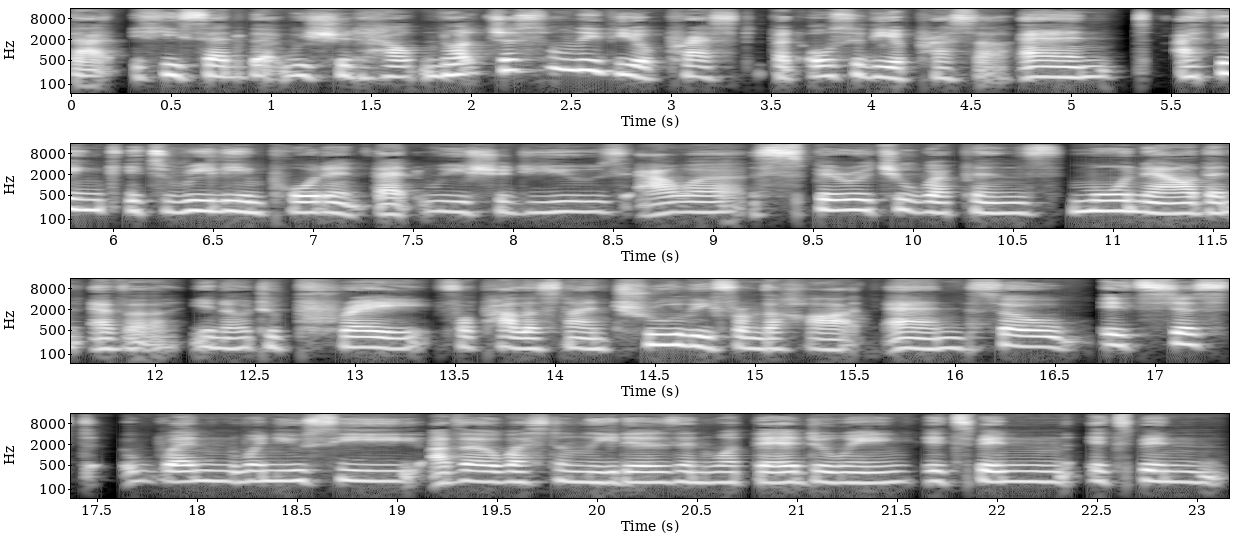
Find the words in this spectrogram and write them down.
that he said that we should help not just only the oppressed, but also the oppressor. And I think it's really important that we should use our spiritual weapons more now than ever, you know, to pray for Palestine truly from the heart. And so it's just when, when you see other Western leaders and what they're doing, it's been, it's been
